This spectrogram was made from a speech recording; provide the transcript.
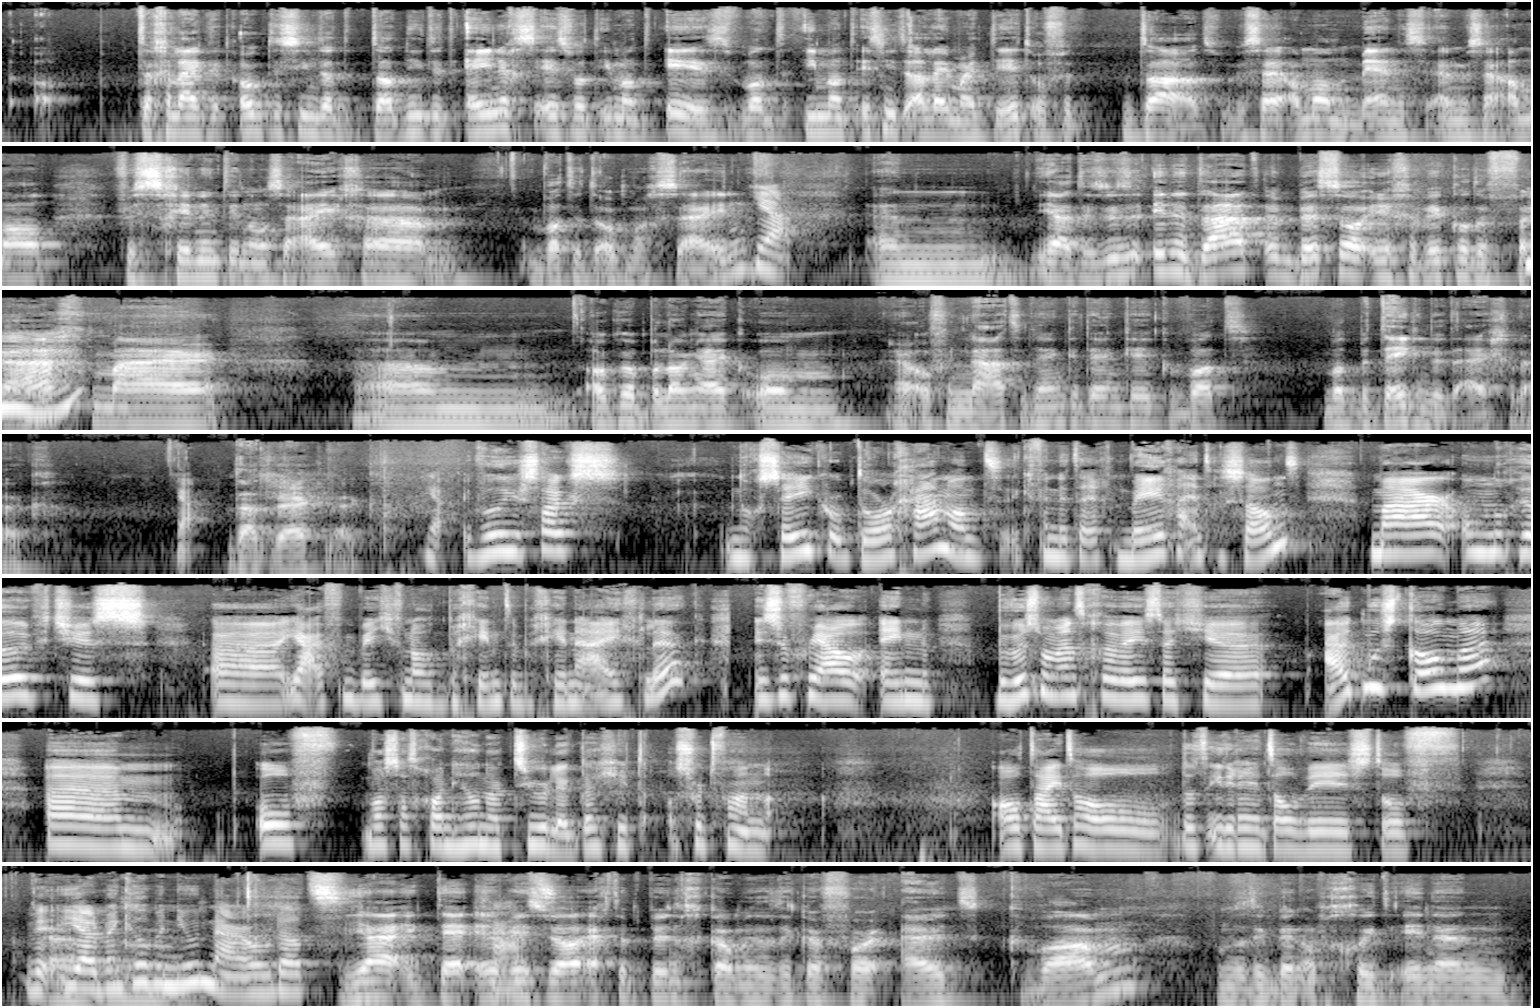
tegelijkertijd ook te zien dat dat niet het enigste is wat iemand is. Want iemand is niet alleen maar dit of dat. We zijn allemaal mens en we zijn allemaal verschillend in onze eigen, wat het ook mag zijn. ja. En ja, het is dus inderdaad een best wel ingewikkelde vraag, Mhm. maar ehm, ook wel belangrijk om erover na te denken, denk ik. Wat, wat betekent het eigenlijk? Ja. Daadwerkelijk. Ja, ik wil hier straks nog zeker op doorgaan, want ik vind het echt mega interessant. Maar om nog heel eventjes, eh, ja, even een beetje vanaf het begin te beginnen eigenlijk. Is er voor jou een bewust moment geweest dat je uit moest komen? Ehm, of was dat gewoon heel natuurlijk? Dat je het soort van altijd al, dat iedereen het al wist? Of, ja, daar ben ik heel Ehm, benieuwd naar hoe dat... Ja, ik denk, er is wel echt een punt gekomen dat ik ervoor uitkwam. Omdat ik ben opgegroeid in een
